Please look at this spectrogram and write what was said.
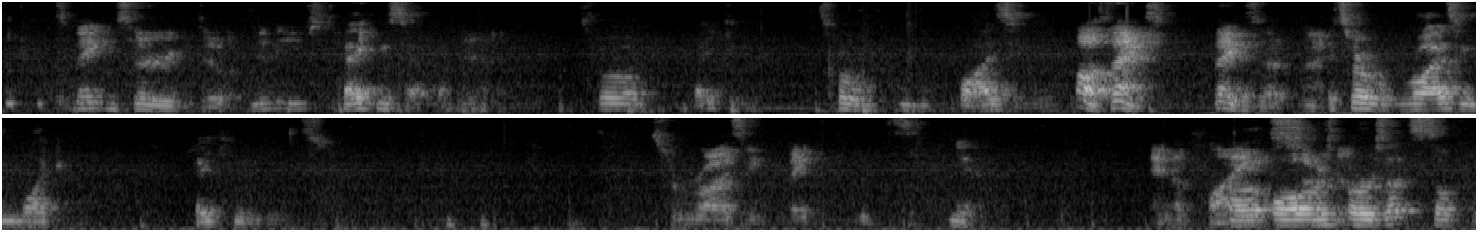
What's baking soda even do? I've never used it. Baking soda. Yeah. It's for baking. It's for rising. Oh, thanks. Baking soda. Thanks. It's for rising, like, baking goods. It's for rising baked goods. Yeah. And Or, applying or, soda. or is that self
